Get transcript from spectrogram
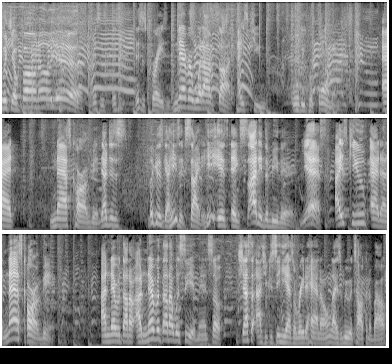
with your phone. Oh yeah, this is this is this is crazy. Never would I've thought Ice Cube will be performing at NASCAR event. I just look at this guy. He's excited. He is excited to be there. Yes, Ice Cube at a NASCAR event. I never thought I, I never thought I would see it, man. So as you can see, he has a Raider hat on, like we were talking about.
